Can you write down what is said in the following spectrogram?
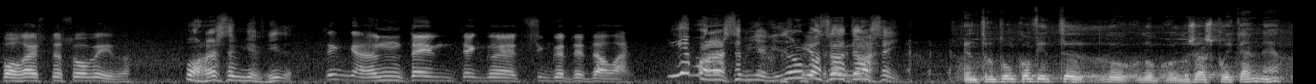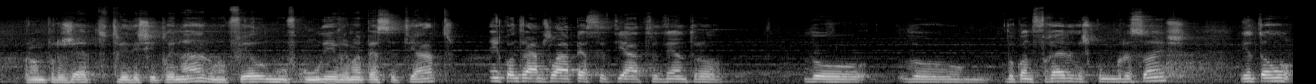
para o resto da sua vida. Para o resto da minha vida? Sim, não tenho, tenho 50 e tal anos. E é para o resto da minha vida? Eu não posso até aos 100. Entrou por um convite do, do, do Jorge Pelicano, né? Para um projeto tridisciplinar, um filme, um, livro uma peça de teatro. Encontramos lá a peça de teatro dentro do, do, do Conde Ferreira, das comemorações. E então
